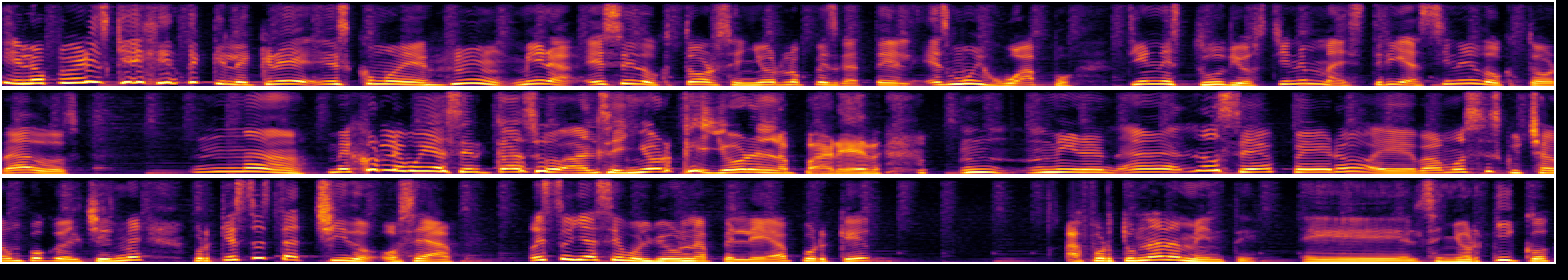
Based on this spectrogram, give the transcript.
Y lo peor es que hay gente que le cree, es como de, "Hmm, mira, ese doctor, señor López Gatel, es muy guapo, tiene estudios, tiene maestrías, tiene doctorados. No, mejor le voy a hacer caso al señor que llora en la pared. Mm, miren, eh, no sé, pero eh, vamos a escuchar un poco del chisme, porque esto está chido, o sea, esto ya se volvió una pelea porque afortunadamente eh, el señor Kiko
